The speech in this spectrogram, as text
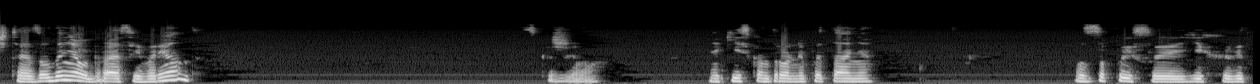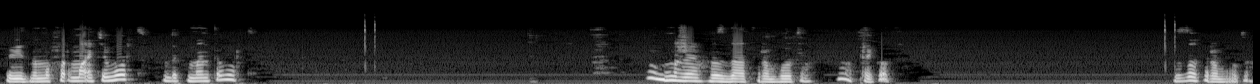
Читаю завдання, вибираю свій варіант. Скажімо, якісь контрольні питання. Записую їх у відповідному форматі Word, документи Word. Ну, може здати роботу. Наприклад. Здати роботу.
